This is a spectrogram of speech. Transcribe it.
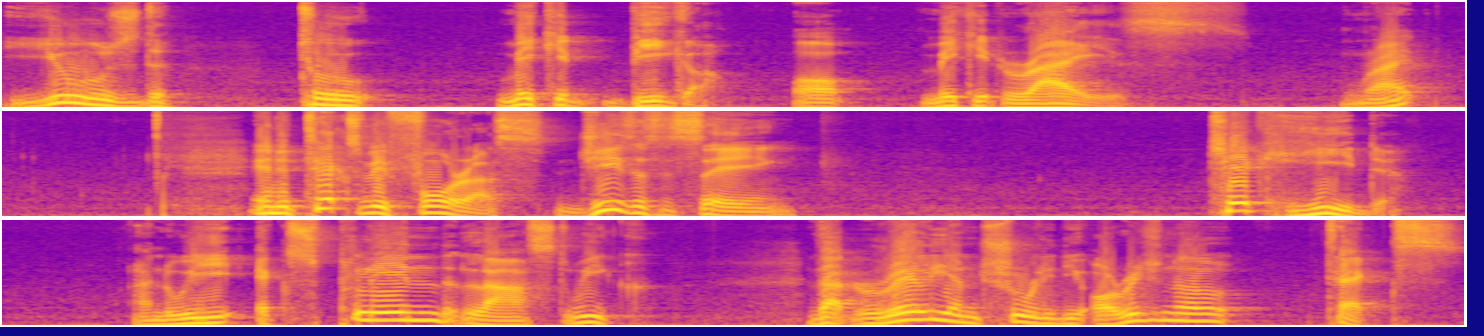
used to make it bigger or make it rise. Right? In the text before us, Jesus is saying, Take heed. And we explained last week that really and truly the original text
